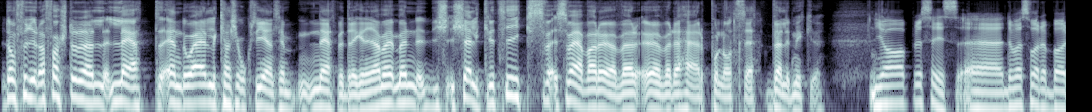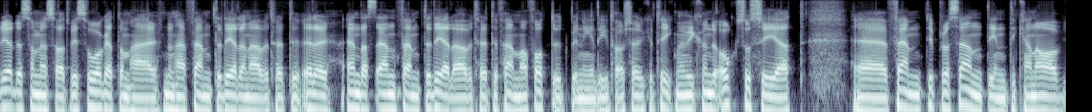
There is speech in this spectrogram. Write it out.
De fyra första där lät ändå, eller kanske också egentligen nätbedrägerier, men, men källkritik svävar över, över det här på något sätt väldigt mycket. Ja, precis. Eh, det var så det började som jag sa, att vi såg att de här, den här femtedelen över 30, eller endast en femtedel över 35 har fått utbildning i digital källkritik. Men vi kunde också se att eh, 50 procent inte kan av,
